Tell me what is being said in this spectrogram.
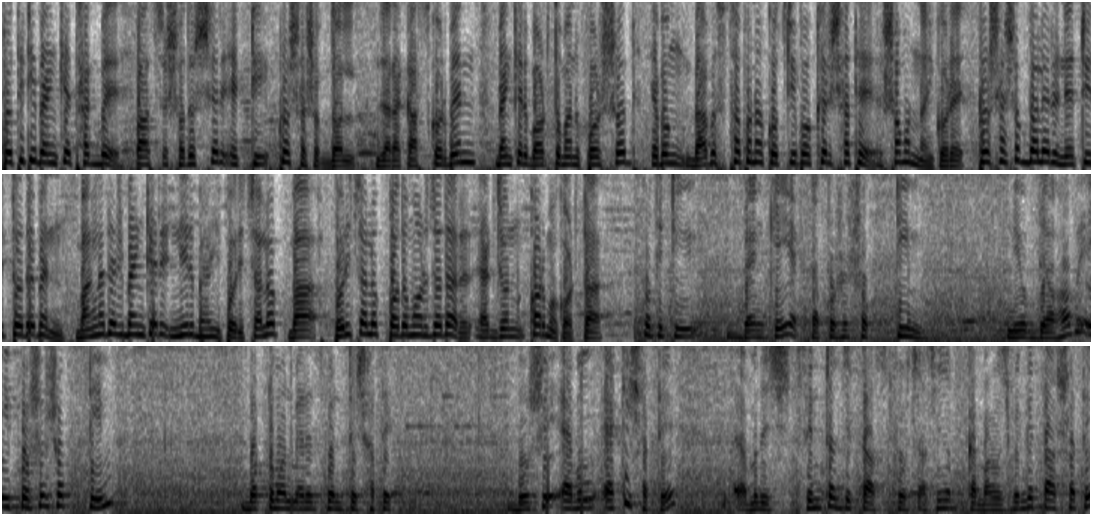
প্রতিটি ব্যাংকে থাকবে পাঁচ সদস্যের একটি প্রশাসক দল। যারা কাজ করবেন ব্যাংকের বর্তমান পর্ষদ এবং ব্যবস্থাপনা কর্তৃপক্ষের সাথে সমন্বয় করে। প্রশাসক দলের নেতৃত্ব দেবেন বাংলাদেশ ব্যাংকের নির্বাহী পরিচালক বা পরিচালক পদমর্যাদার একজন কর্মকর্তা। প্রতিটি ব্যাংকে একটা প্রশাসক টিম নিয়োগ দেওয়া হবে। এই প্রশাসক টিম বর্তমান ম্যানেজমেন্টের সাথে বসে এবং একই সাথে আমাদের সেন্ট্রাল যে টাস্ক ফোর্স আছে, বাংলাদেশ ব্যাংকের তার সাথে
